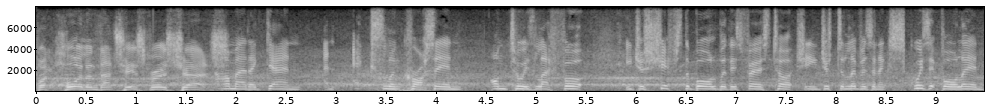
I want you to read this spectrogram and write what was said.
but Højlund, that's his first chance. Amad again, an excellent cross in onto his left foot. He just shifts the ball with his first touch and he just delivers an exquisite ball in.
